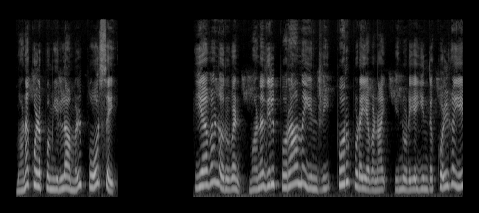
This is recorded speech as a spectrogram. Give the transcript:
மனக்குழப்பம் இல்லாமல் போர் செய். எவன் ஒருவன் மனதில் பொறாமையின்றி பொறுப்புடையவனாய் என்னுடைய இந்த கொள்கையை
